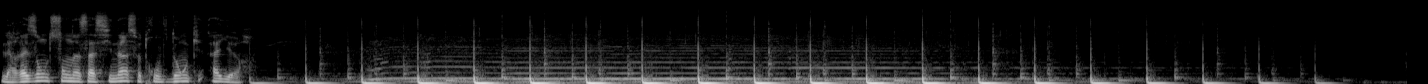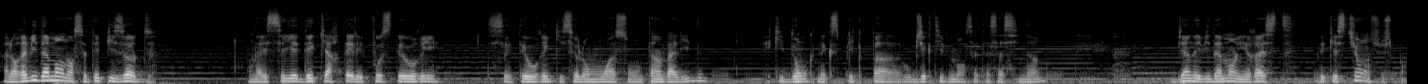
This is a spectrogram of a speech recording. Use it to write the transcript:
La raison de son assassinat se trouve donc ailleurs. Alors évidemment, dans cet épisode, on a essayé d'écarter les fausses théories, ces théories qui selon moi sont invalides et qui donc n'expliquent pas objectivement cet assassinat. Bien évidemment, il reste des questions en suspens.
